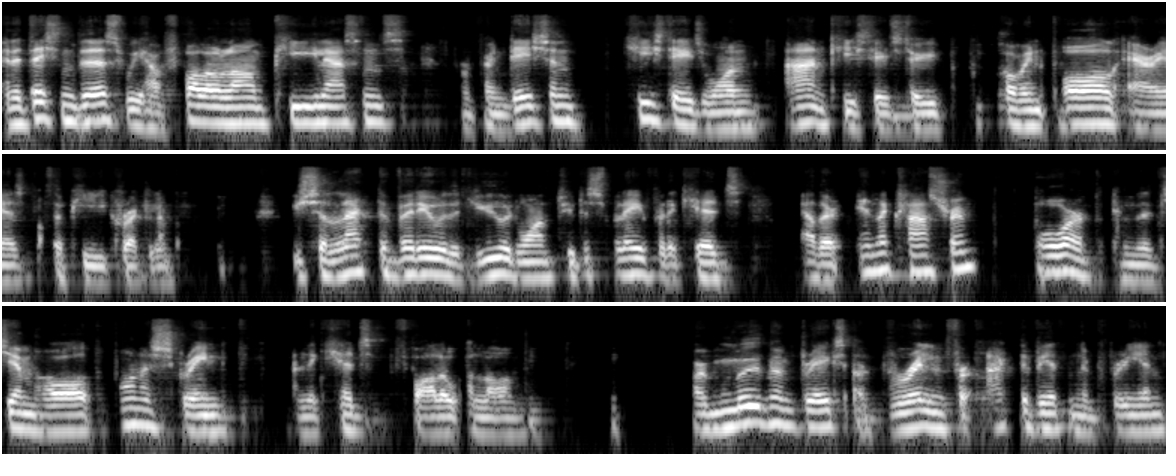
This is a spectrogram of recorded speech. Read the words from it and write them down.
In addition to this, we have follow along PE lessons from foundation, key stage one, and key stage two, covering all areas of the PE curriculum. You select the video that you would want to display for the kids, either in the classroom or in the gym hall on a screen, and the kids follow along. Our movement breaks are brilliant for activating the brain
